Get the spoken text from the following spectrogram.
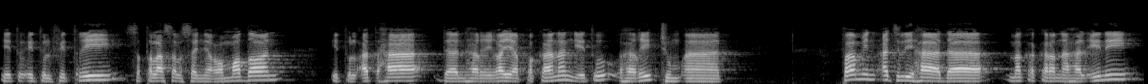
yaitu Idul Fitri setelah selesainya Ramadan, Idul Adha dan hari raya pekanan yaitu hari Jumat. Famin ajli hada, maka karena hal ini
